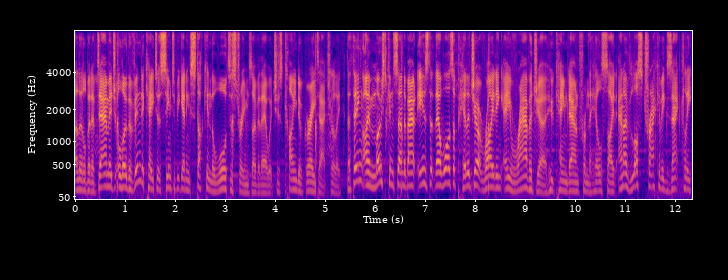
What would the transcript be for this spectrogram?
a little bit of damage, although the Vindicators seem to be getting stuck in the water streams over there, which is kind of great, actually. The thing I'm most concerned about is that there was a Pillager riding a Ravager who came down from the hillside, and I've lost track of exactly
